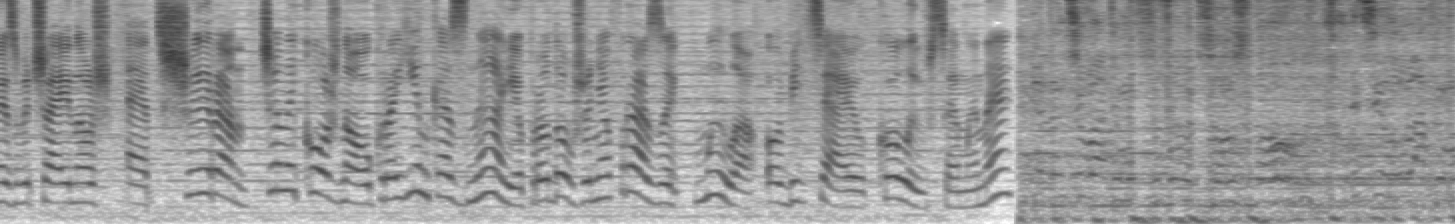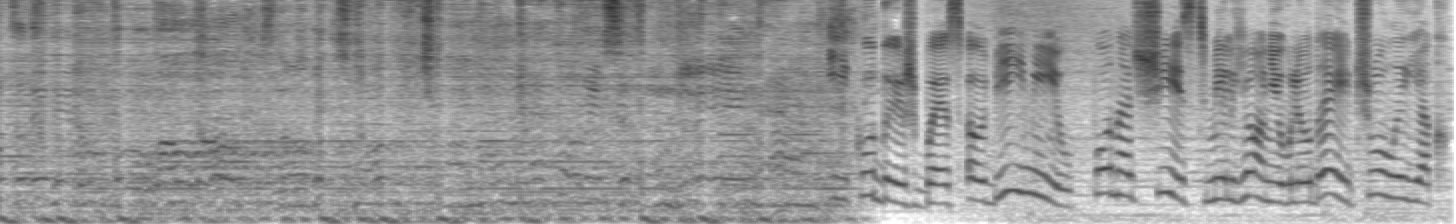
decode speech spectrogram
Ну і звичайно ж, Ед Ширан. Чи не кожна українка знає продовження фрази Мила обіцяю, коли все мине. Танцюватиму з тобою знову знову І цілуватиму туди, любов І куди ж без обіймів? Понад 6 мільйонів людей чули, як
